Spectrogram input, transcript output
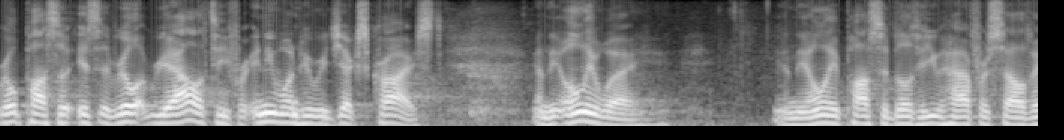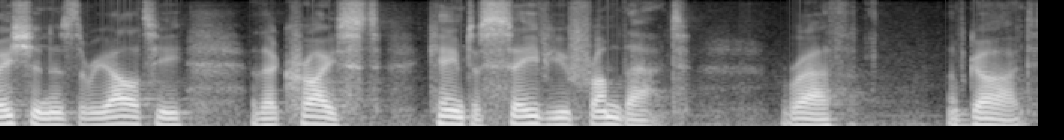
real possi- it's a real reality for anyone who rejects Christ. And the only way, and the only possibility you have for salvation is the reality that Christ came to save you from that wrath of God.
